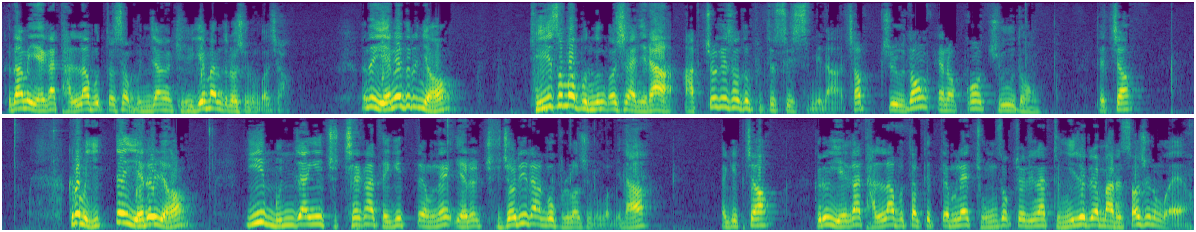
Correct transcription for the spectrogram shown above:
그 다음에 얘가 달라붙어서 문장을 길게 만들어주는 거죠. 근데 얘네들은요. 뒤에서만 붙는 것이 아니라 앞쪽에서도 붙을 수 있습니다. 접주동 해놓고 주동. 됐죠? 그러면 이때 얘를요. 이 문장이 주체가 되기 때문에 얘를 주절이라고 불러주는 겁니다. 알겠죠? 그리고 얘가 달라붙었기 때문에 종속절이나 등위절이라는 말을 써주는 거예요.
